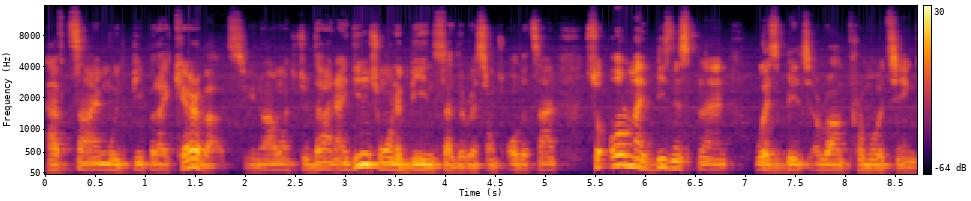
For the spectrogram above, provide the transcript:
have time with people I care about. You know, I wanted to dine. I didn't want to be inside the restaurant all the time. So all my business plan was built around promoting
